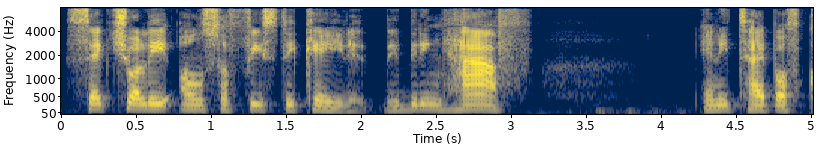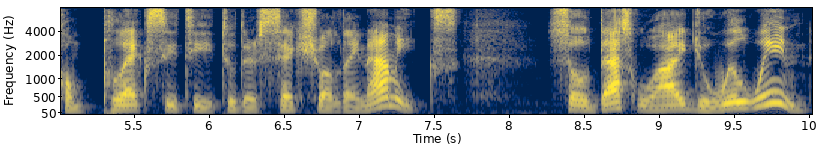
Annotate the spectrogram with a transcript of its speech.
sexually unsophisticated. They didn't have any type of complexity to their sexual dynamics. So that's why you will win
